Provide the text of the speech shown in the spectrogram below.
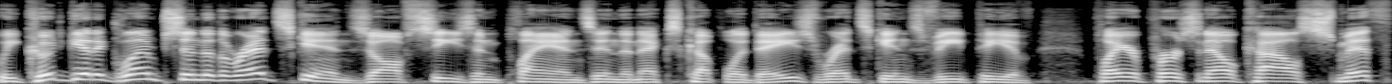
We could get a glimpse into the Redskins' offseason plans in the next couple of days. Redskins VP of Player Personnel Kyle Smith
